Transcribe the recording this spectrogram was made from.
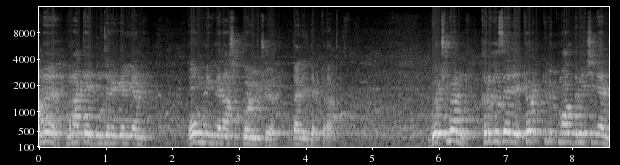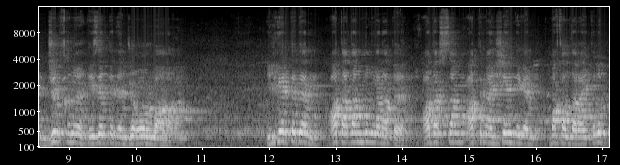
аны мынакей бул жерге келген он миңден ашык көрүүчү далилдеп турат көчмөн кыргыз эли төрт түлүк малдын ичинен жылкыны эзелтеден жогору баалаган илгертеден ат адамдын канаты адашсаң атыңа ишен деген макалдар айтылып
